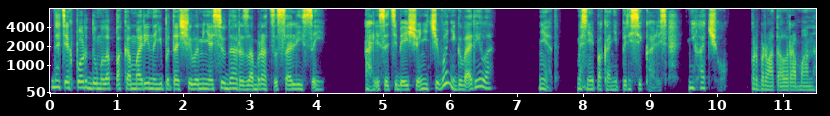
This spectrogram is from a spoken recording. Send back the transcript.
До тех пор думала, пока Марина не потащила меня сюда разобраться с Алисой. Алиса тебе еще ничего не говорила? Нет, мы с ней пока не пересекались. Не хочу», — пробормотал Роман.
